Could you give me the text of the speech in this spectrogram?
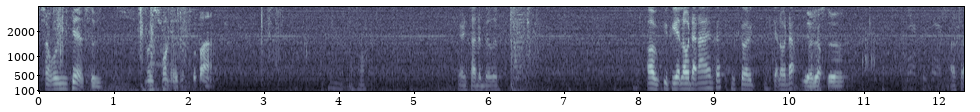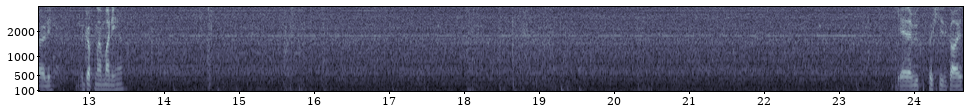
Is that what you get? So most wanted off the bat. They're inside the building. Oh, you can get loaded now, guys. Let's go, let's get loaded out. Yeah, let's do it. That's early. I dropped my money here. Yeah, then we can push these guys.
